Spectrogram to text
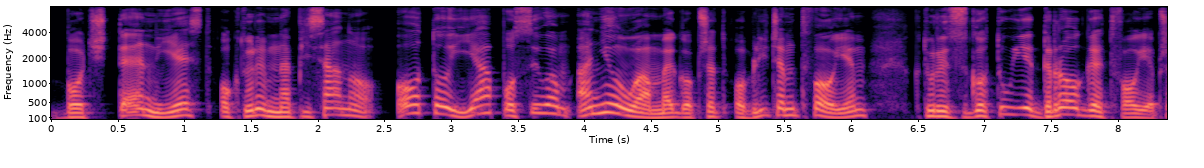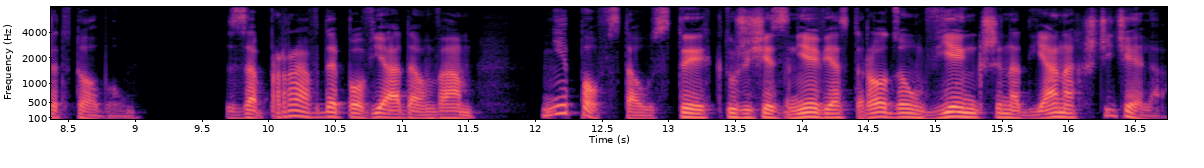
boć ten jest, o którym napisano, oto ja posyłam anioła mego przed obliczem Twojem, który zgotuje drogę Twoje przed Tobą. Zaprawdę powiadam wam, nie powstał z tych, którzy się z niewiast rodzą, większy nad Jana Chrzciciela,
